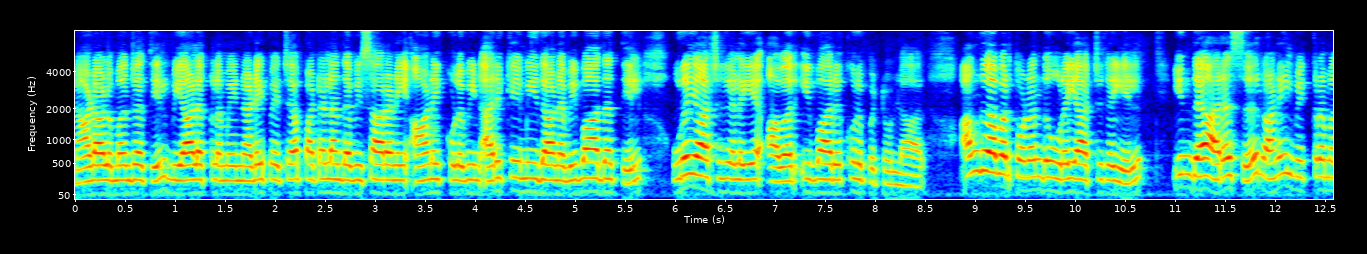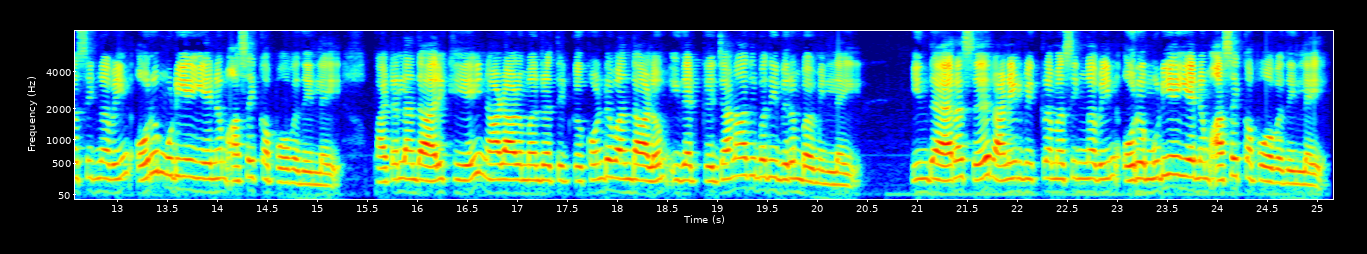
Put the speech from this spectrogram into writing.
நாடாளுமன்றத்தில் வியாழக்கிழமை நடைபெற்ற பட்டலந்த விசாரணை ஆணைக்குழுவின் அறிக்கை மீதான விவாதத்தில் உரையாற்றுகையிலேயே அவர் இவ்வாறு குறிப்பிட்டுள்ளார். அங்கு அவர் தொடர்ந்து உரையாற்றுகையில் இந்த அரசு ரணில் விக்ரமசிங்கவின் ஒரு முடியை ஏனும் அசைக்கப் போவதில்லை. பட்டலந்த அறிக்கையை நாடாளுமன்றத்திற்கு கொண்டு வந்தாலும் இதற்கு ஜனாதிபதி விரும்பவில்லை. இந்த அரசு ரணில் விக்ரமசிங்கவின் ஒரு முடியை ஏனும் அசைக்கப் போவதில்லை.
